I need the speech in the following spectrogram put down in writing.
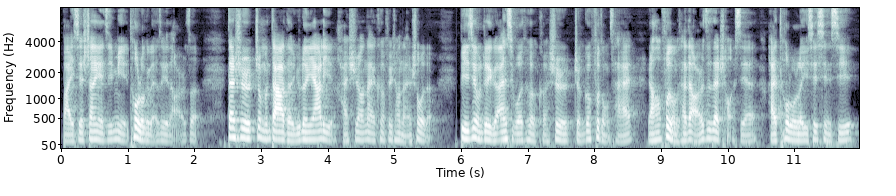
把一些商业机密透露给了自己的儿子，但是这么大的舆论压力还是让耐克非常难受的。毕竟这个安希伯特可是整个副总裁，然后副总裁的儿子在炒鞋，还透露了一些信息。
